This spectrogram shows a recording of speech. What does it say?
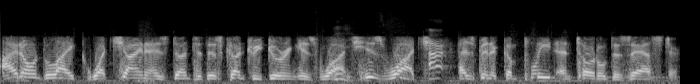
I don't like what China has done to this country during his watch. His watch uh, has been a complete and total disaster.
